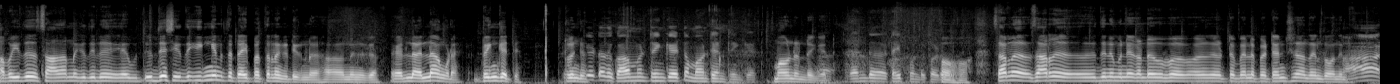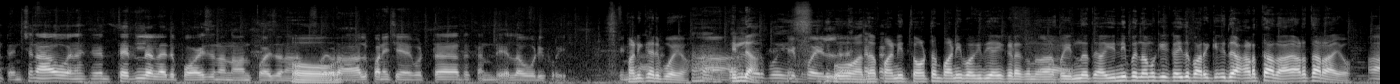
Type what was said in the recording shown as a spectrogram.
അപ്പോൾ ഇത് സാധാരണഗതിയിൽ ഉദ്ദേശിച്ച് ഉദ്ദേശിച്ചത് ഇങ്ങനത്തെ ടൈപ്പ് എത്ര കിട്ടിയിട്ടുണ്ട്? നിങ്ങൾക്ക്? എല്ലാം എല്ലാം കൂടെ? ട്രിങ്കറ്റ് മൗണ്ടൻ രണ്ട് ടൈപ്പ് ഉണ്ട് മുന്നേ ടെൻഷൻ എന്തെങ്കിലും ആ ടെൻഷൻ ആവോ? എനിക്ക് ഇത് നോൺ പണി ഓടിപ്പോയി. പണിക്കാർ പോയോ? ഇല്ല. ഇപ്പൊ ഇല്ല. ഓ അതാ പണി തോട്ടം പണി പകുതിയായി കിടക്കുന്നു. അപ്പൊ ഇന്നത്തെ ഇനിയിപ്പോ നമുക്ക് ഇത് പറിക്ക ഇത് അടത്താതാ അടത്താറായോ? ആ.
